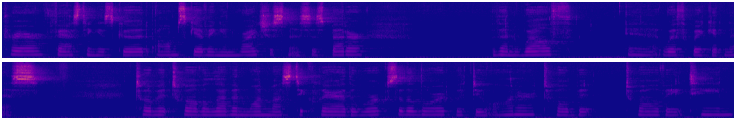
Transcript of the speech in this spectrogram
Prayer, fasting is good, almsgiving and righteousness is better than wealth eh, with wickedness. Tobit 12:11 one must declare the works of the Lord with due honor. 12 12:18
